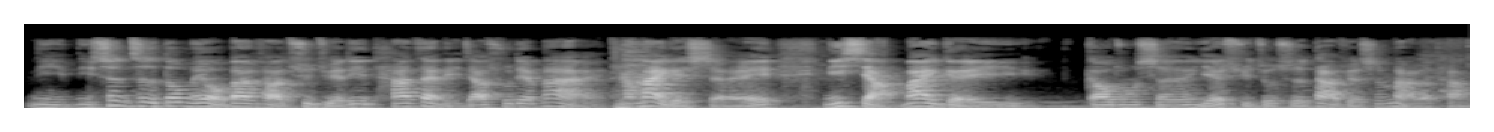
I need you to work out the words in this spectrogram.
你你甚至都没有办法去决定它在哪家书店卖，它卖给谁。你想卖给高中生，也许就是大学生买了它。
